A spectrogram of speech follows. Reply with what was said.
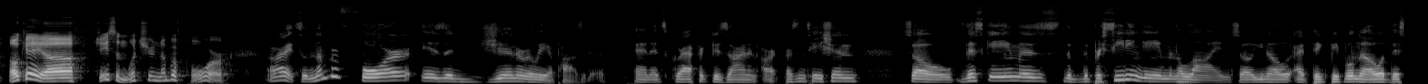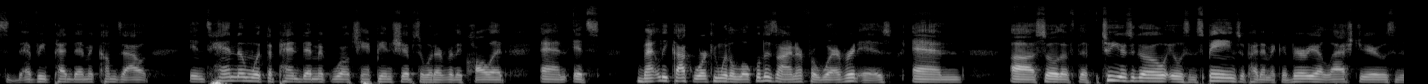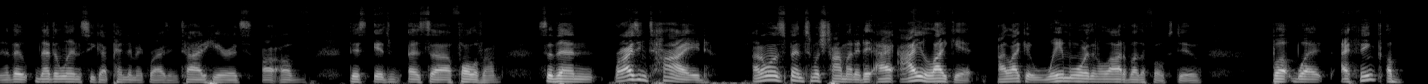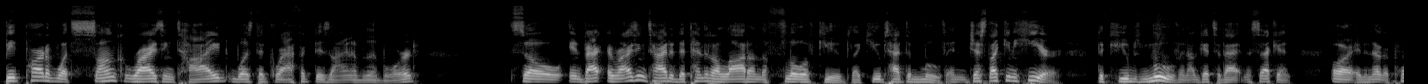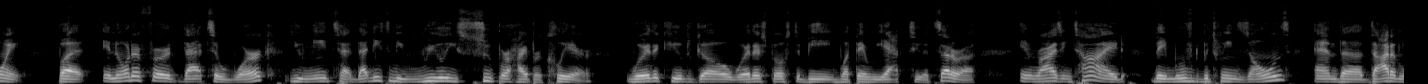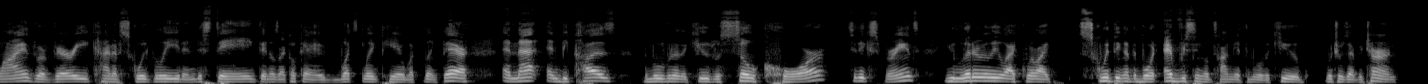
Okay, uh, Jason, what's your number four? All right, so number four is a generally a positive, and it's graphic design and art presentation. So this game is the the preceding game in the line. So you know, I think people know this. Every pandemic comes out in tandem with the pandemic World Championships or whatever they call it, and it's Matt Leacock working with a local designer for wherever it is, and uh, so the, the, two years ago it was in Spain, so Pandemic Iberia. Last year it was in the Netherlands. So you got Pandemic Rising Tide. Here it's uh, of this is as uh, Fall of Rome. So then Rising Tide. I don't want to spend too much time on it. I I like it. I like it way more than a lot of other folks do. But what I think a big part of what sunk Rising Tide was the graphic design of the board. So in back in Rising Tide, it depended a lot on the flow of cubes. Like cubes had to move, and just like in here, the cubes move, and I'll get to that in a second or in another point. But in order for that to work, you need to that needs to be really super hyper clear where the cubes go, where they're supposed to be, what they react to, etc. In Rising Tide, they moved between zones and the dotted lines were very kind of squiggly and indistinct and it was like okay what's linked here what's linked there and that and because the movement of the cubes was so core to the experience you literally like were like squinting at the board every single time you had to move a cube, which was every turn.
